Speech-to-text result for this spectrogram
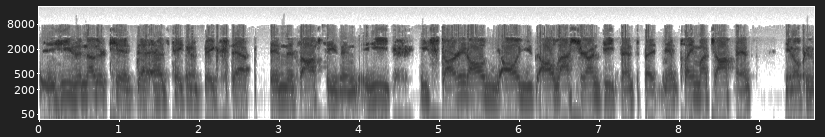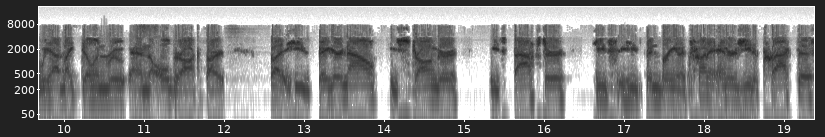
He's another kid that has taken a big step in this off season. He he started all all all last year on defense, but didn't play much offense. You know, because we had like Dylan Root and the older Oxart. But he's bigger now. He's stronger. He's faster. He's he's been bringing a ton of energy to practice,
